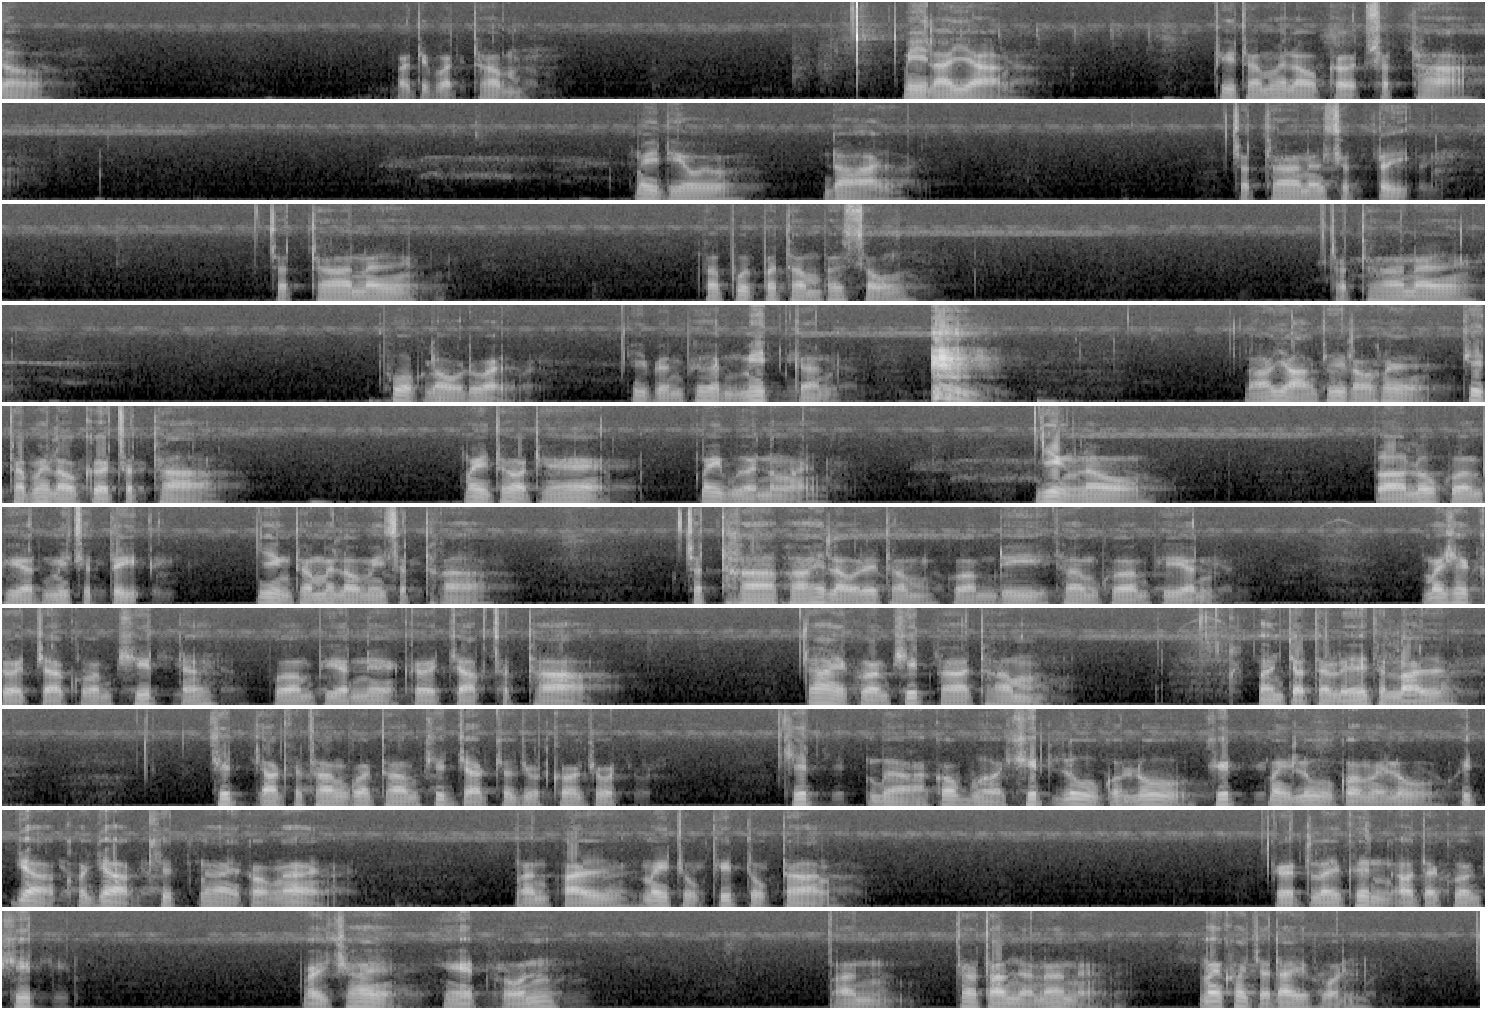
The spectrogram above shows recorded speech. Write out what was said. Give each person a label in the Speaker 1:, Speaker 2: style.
Speaker 1: เรา ปฏิบัติธรรม มีหลายอย่าง ที่ทำให้เราเกิดศรัทธา ไม่เดียวได้ศรัทธาในสติศรัทธาในพระพุทธพระธรรมพระสงฆ์ ศรัทธาใน พวกเราด้วย ที่เป็นเพื่อนมิตรกันหลายอย่างที่เราให้ที่ทำให้เราเกิดศรัทธา ไม่ทอดแท้ ไม่เบื่อหน่อยยิ่งเราปลาโลกความเพียรมีสติ ยิ่งทำให้เรามีศรัทธา ศรัทธาพาให้เราได้ทำความดีทำความเพียร ไม่ใช่เกิดจากความคิดนะ ความเพียรเนี่ยเกิดจากศรัทธาได้ความคิดพาทำมันจะทะเลทลายคิดอยากจะทำก็ทำคิดอยากจะหยุดก็หยุด คิดเบื่อก็เบื่อคิดลู่ก็ลู่คิดไม่ลู่ก็ไม่ลู่คิดยากก็ยากคิดง่ายก็ง่าย มันไปไม่ถูกทิศถูกทาง เกิดอะไรขึ้นเอาแต่ความคิดไม่ใช่เหตุผลมันถ้าทำอย่างนั้นน่ะไม่ค่อยจะได้ผล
